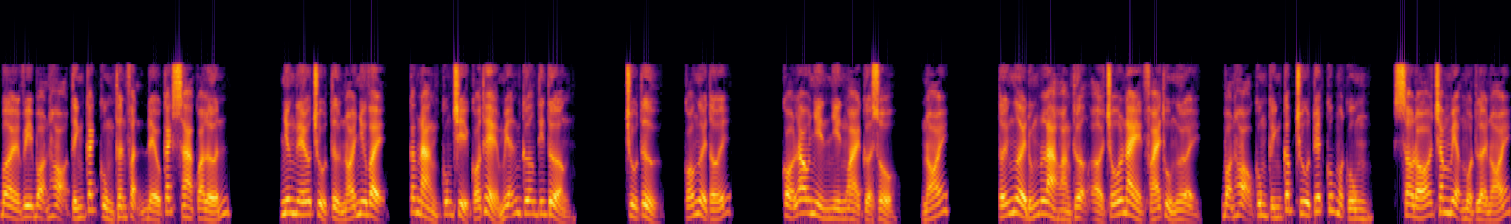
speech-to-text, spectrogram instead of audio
Bởi vì bọn họ tính cách cùng thân phận đều cách xa quá lớn. Nhưng nếu chủ tử nói như vậy, các nàng cũng chỉ có thể miễn cưỡng tin tưởng. Chủ tử, có người tới. Cỏ lau nhìn nhìn ngoài cửa sổ, nói. Tới người đúng là hoàng thượng ở chỗ này phái thủ người, bọn họ cung kính cấp Chu Tuyết Cúc một cung, sau đó chăm miệng một lời nói,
